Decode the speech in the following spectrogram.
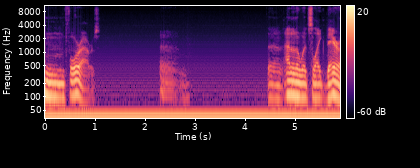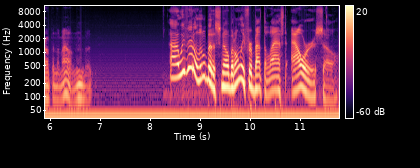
mm, four hours. Um, uh, I don't know what it's like there up in the mountain, but Uh, we've had a little bit of snow, but only for about the last hour or so.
